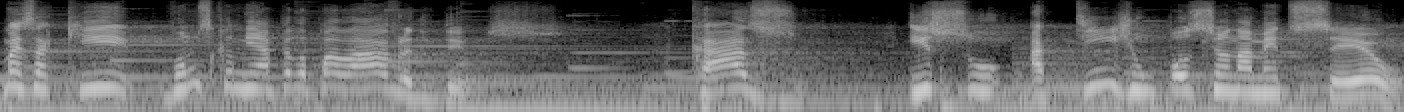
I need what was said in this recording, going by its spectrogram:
Mas aqui, vamos caminhar pela palavra de Deus. Caso isso atinja um posicionamento seu,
